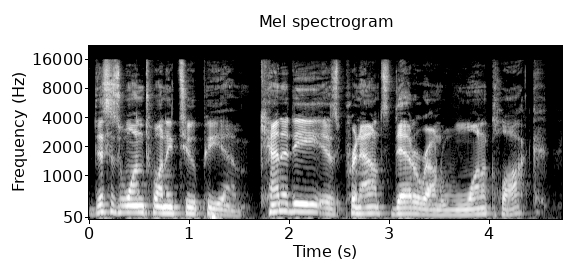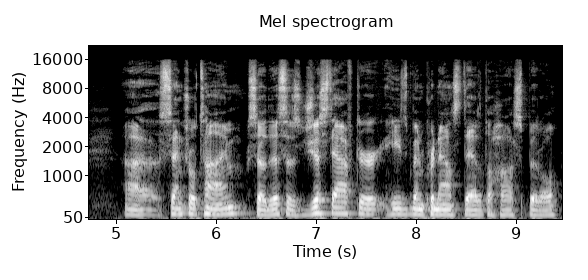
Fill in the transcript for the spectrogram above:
this is 1:22 p.m. Kennedy is pronounced dead around one o'clock uh, Central Time. So this is just after he's been pronounced dead at the hospital.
